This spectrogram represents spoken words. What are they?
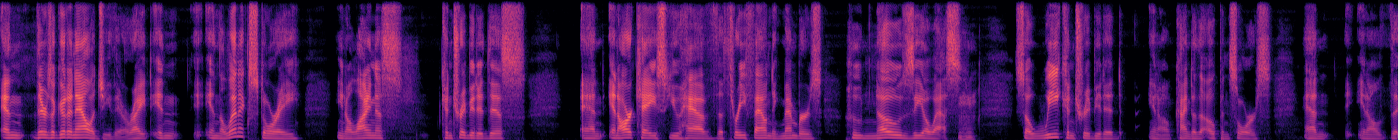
and there's a good analogy there, right? In in the Linux story, you know, Linus contributed this, and in our case, you have the three founding members who know ZOS. Mhm. So we contributed, you know, kind of the open source, and you know, the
